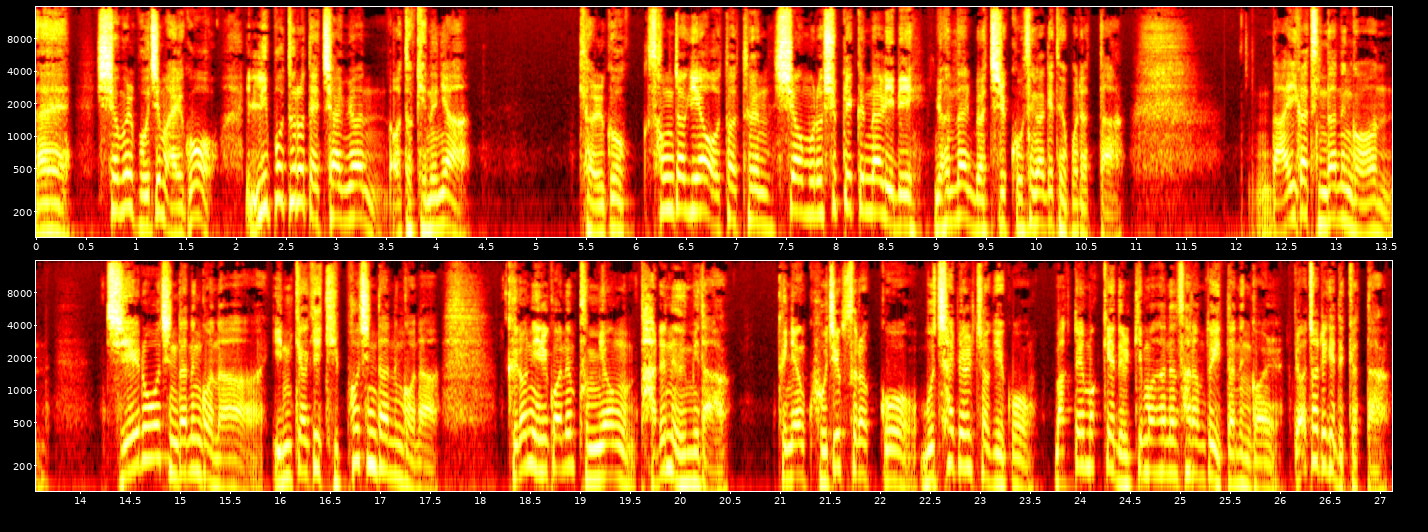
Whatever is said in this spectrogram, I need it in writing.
에, 시험을 보지 말고 리포트로 대체하면 어떻겠느냐? 결국 성적이야 어떻든 시험으로 쉽게 끝날 일이 몇 날 며칠 고생하게 돼버렸다. 나이가 든다는 건 지혜로워진다는 거나 인격이 깊어진다는 거나 그런 일과는 분명 다른 의미다. 그냥 고집스럽고 무차별적이고 막되먹게 늙기만 하는 사람도 있다는 걸 뼈저리게 느꼈다.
